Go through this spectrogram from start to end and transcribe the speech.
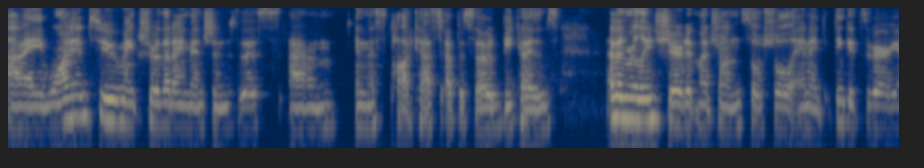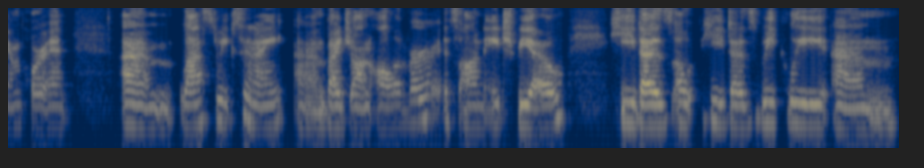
I wanted to make sure that I mentioned this um, in this podcast episode because I haven't really shared it much on social, and I think it's very important. Um, last week tonight um, by John Oliver. It's on HBO. He does a, he does weekly um,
